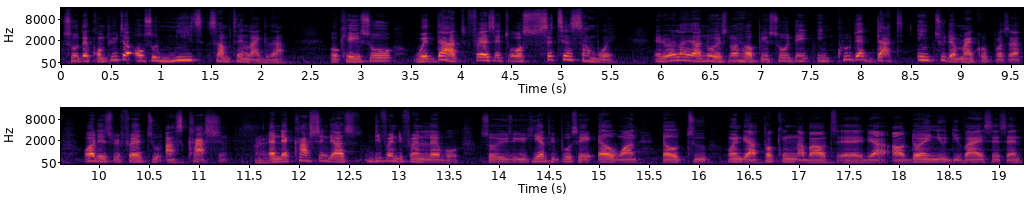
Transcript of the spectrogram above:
So the computer also needs something like that okay so with that first it was sitting somewhere and realized that no it's not helping. So they included that into the microprocessor what is referred to as caching. Right. and the caching there's different different levels. So you, you hear people say l1 l2 when they are talking about uh, they are outdoor new devices and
